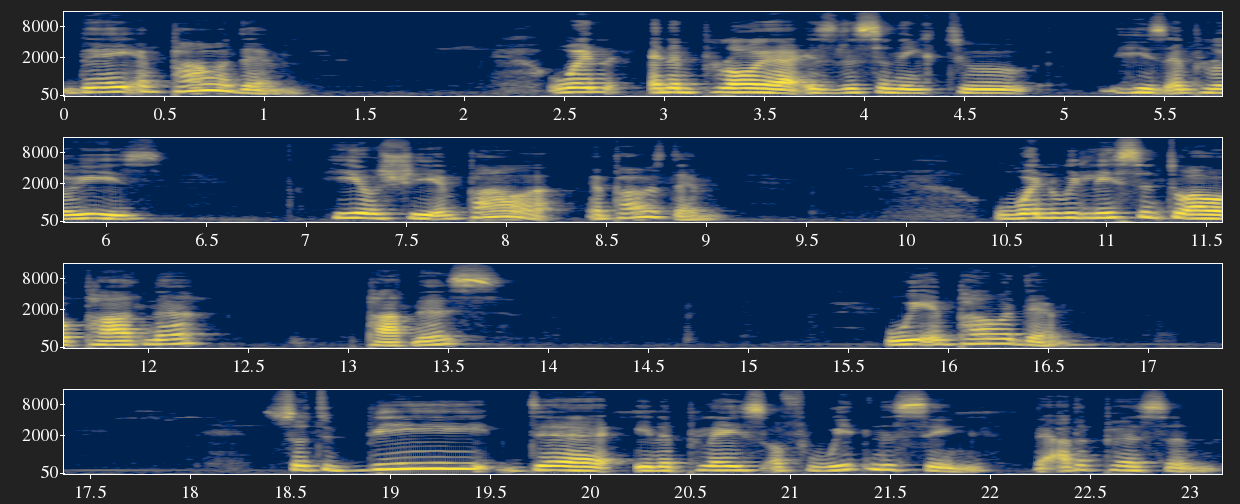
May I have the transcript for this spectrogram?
they empower them. When an employer is listening to his employees, he or she empower empowers them. When we listen to our partner, partners, we empower them. So to be there in a place of witnessing the other person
